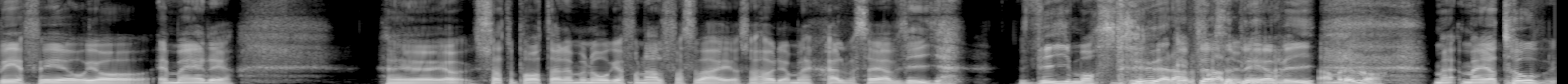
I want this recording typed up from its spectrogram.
ber för er och jag är med er. Jag satt och pratade med några från Alfa Sverige och så hörde jag mig själv säga vi. Vi måste. Du är alfa Plötsligt blir jag vi. Ja, men det är bra. Men, men jag tror,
